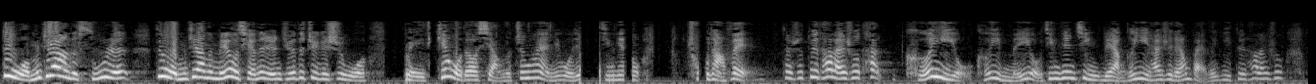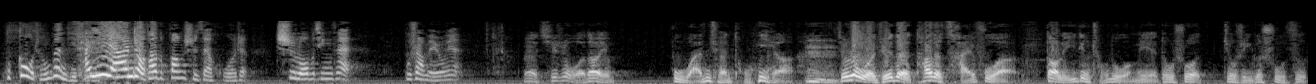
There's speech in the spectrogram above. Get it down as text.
对我们这样的俗人，对我们这样的没有钱的人，觉得这个是我每天我都要想的，睁开眼睛我就今天出场费。但是对他来说，他可以有，可以没有。今天进两个亿还是两百个亿，对他来说不构成问题。他依然按照他的方式在活着，吃萝卜青菜，不上美容院。没有，其实我倒也不完全同意啊。嗯就是我觉得他的财富啊，到了一定程度，我们也都说就是一个数字，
